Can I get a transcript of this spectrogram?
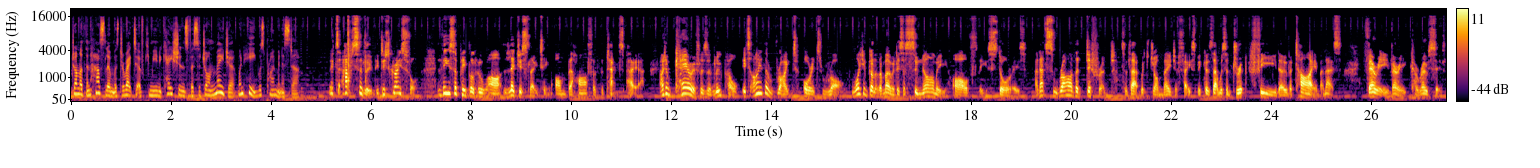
Jonathan Haslam was Director of Communications for Sir John Major when he was Prime Minister. It's absolutely disgraceful. These are people who are legislating on behalf of the taxpayer. I don't care if there's a loophole, it's either right or it's wrong. What you've got at the moment is a tsunami of these stories, and that's rather different to that which John Major faced because that was a drip feed over time, and that's very, very corrosive.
